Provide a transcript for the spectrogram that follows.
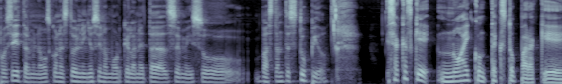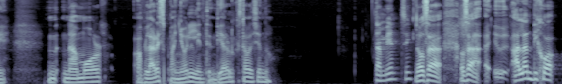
pues sí, terminamos con esto del niño sin amor que la neta se me hizo bastante estúpido. ¿Sacas que no hay contexto para que Namor hablara español y le entendiera lo que estaba diciendo? También, sí. O sea, o sea, Alan dijo,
